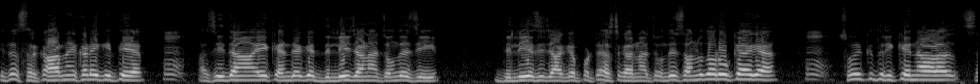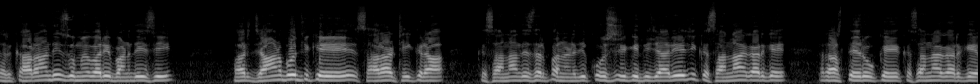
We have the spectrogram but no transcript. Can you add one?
ਇਹ ਤਾਂ ਸਰਕਾਰ ਨੇ ਖੜੇ ਕੀਤੇ ਆ। ਅਸੀਂ ਤਾਂ ਇਹ ਕਹਿੰਦੇ ਕਿ ਦਿੱਲੀ ਜਾਣਾ ਚਾਹੁੰਦੇ ਸੀ। ਦਿੱਲੀ ਅਸੀਂ ਜਾ ਕੇ ਪ੍ਰੋਟੈਸਟ ਕਰਨਾ ਚਾਹੁੰਦੇ। ਸਾਨੂੰ ਤਾਂ ਰੋਕਿਆ ਗਿਆ। ਸੋ ਇੱਕ ਤਰੀਕੇ ਨਾਲ ਸਰਕਾਰਾਂ ਦੀ ਜ਼ਿੰਮੇਵਾਰੀ ਬਣਦੀ ਸੀ। ਪਰ ਜਾਣਬੁੱਝ ਕੇ ਸਾਰਾ ਠੀਕਰਾ ਕਿਸਾਨਾਂ ਦੇ ਸਿਰ ਭੰਨਣ ਦੀ ਕੋਸ਼ਿਸ਼ ਕੀਤੀ ਜਾ ਰਹੀ ਹੈ ਜੀ। ਕਿਸਾਨਾਂ ਕਰਕੇ ਰਸਤੇ ਰੋਕੇ ਕਿਸਾਨਾਂ ਕਰਕੇ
